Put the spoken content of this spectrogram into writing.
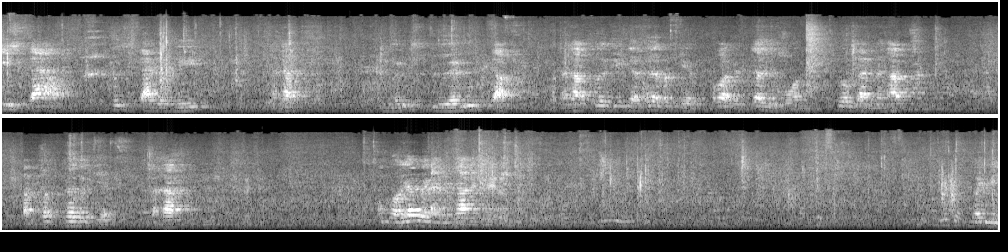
29พฤศจิกายนนี้นะครับเหมือนเหมือนกับนะครับเพื่อที่จะเทิดพระเกียรติพระบาทสมเด็จเจ้าอยู่หัวร่วมกันนะครับกับเทิดพระเกียรตินะครับผมขออนุญาตไปนะครับไม่มี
